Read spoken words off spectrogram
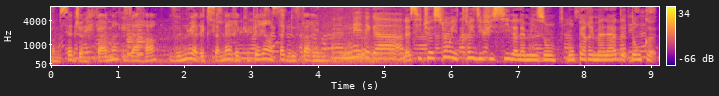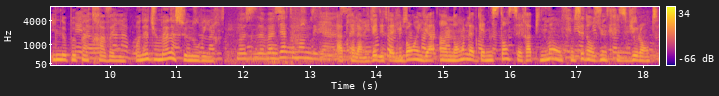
Comme cette jeune femme, Zara, venue avec sa mère récupérer un sac de farine. La situation est très difficile à la maison. Mon père est malade, donc il ne peut pas travailler. On a du mal à se nourrir. Après l'arrivée des talibans il y a un an, l'Afghanistan s'est rapidement enfoncé dans une crise violente.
